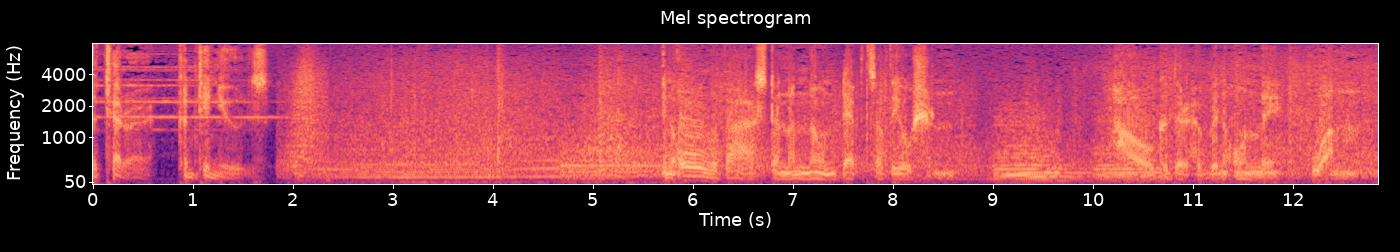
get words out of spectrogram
The terror continues. In all the vast and unknown depths of the ocean, how could there have been only one?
